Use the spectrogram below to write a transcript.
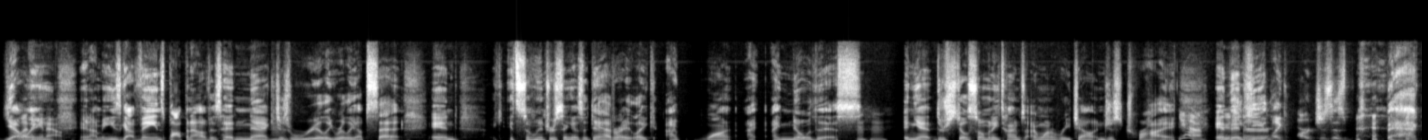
yelling. Mm-hmm. and I mean he's got veins popping out of his head and neck, just really, really upset. And it's so interesting as a dad, right? Like I want I, I know this. Mm-hmm. and yet there's still so many times I want to reach out and just try. Yeah, And then he like arches his back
